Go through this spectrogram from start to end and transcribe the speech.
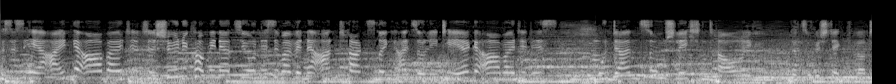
Es ist eher eingearbeitet. Eine schöne Kombination ist immer, wenn der Antragsring als Solitär gearbeitet ist und dann zum schlichten Trauring dazu gesteckt wird.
